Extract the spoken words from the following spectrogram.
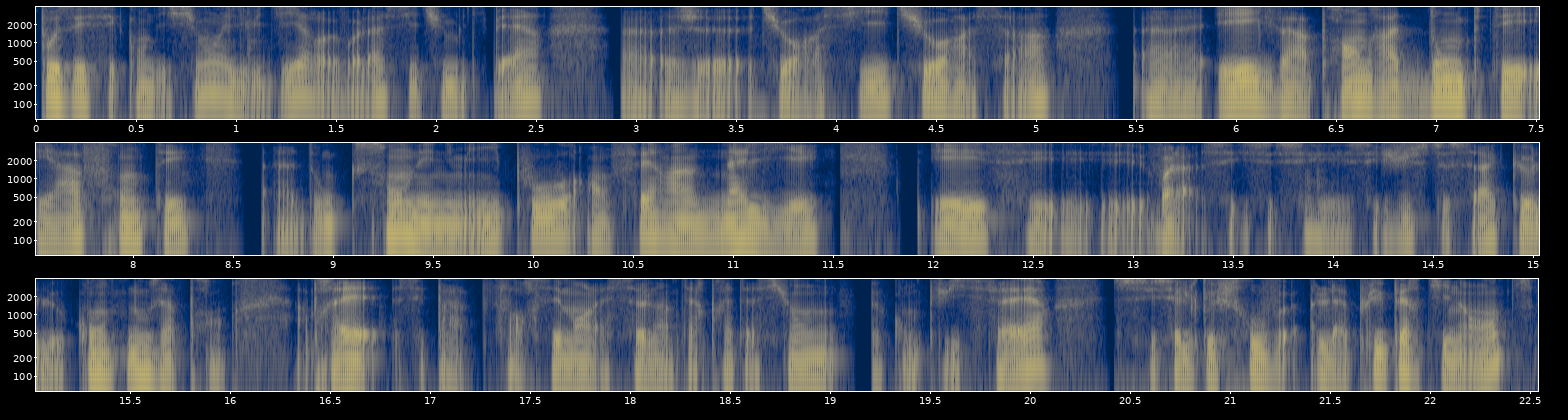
poser ses conditions et lui dire euh, voilà, si tu me libères, euh, tu auras ci, tu auras ça. et il va apprendre à dompter et à affronter donc son ennemi pour en faire un allié et c'est voilà, c'est juste ça que le conte nous apprend. Après, c'est pas forcément la seule interprétation euh, qu'on puisse faire. C'est celle que je trouve la plus pertinente,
